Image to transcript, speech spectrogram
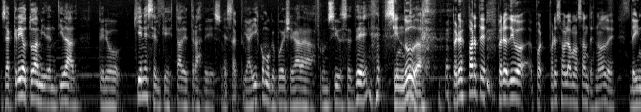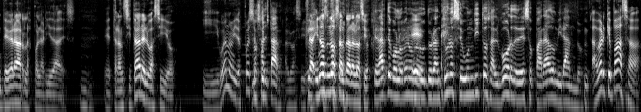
o sea, creo toda mi identidad, pero quién es el que está detrás de eso. Exacto. Y ahí es como que puede llegar a fruncirse de. Sin duda. Pero es parte, pero digo, por, eso hablamos antes, ¿no? De, integrar las polaridades. Mm. Eh, transitar el vacío, y bueno, y después... No saltar al vacío. Claro, y no, no saltar al vacío. Quedarte por lo menos eh, durante unos segunditos al borde de eso parado mirando. A ver qué pasa.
